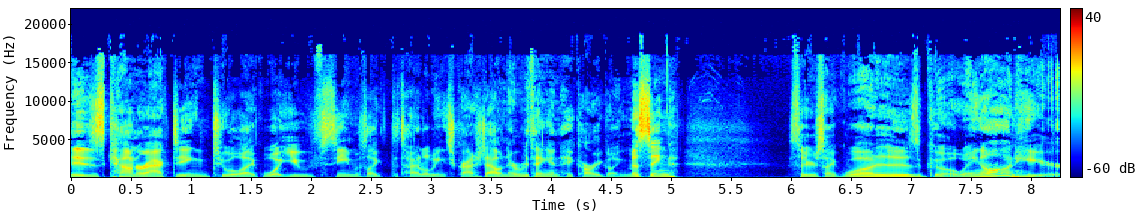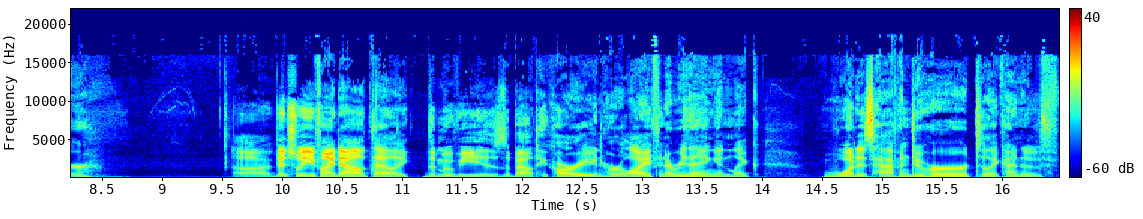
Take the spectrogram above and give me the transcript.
is counteracting to like what you've seen with like the title being scratched out and everything, and Hikari going missing. So you're just like, what is going on here? Uh, eventually, you find out that like the movie is about Hikari and her life and everything, and like what has happened to her to like kind of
